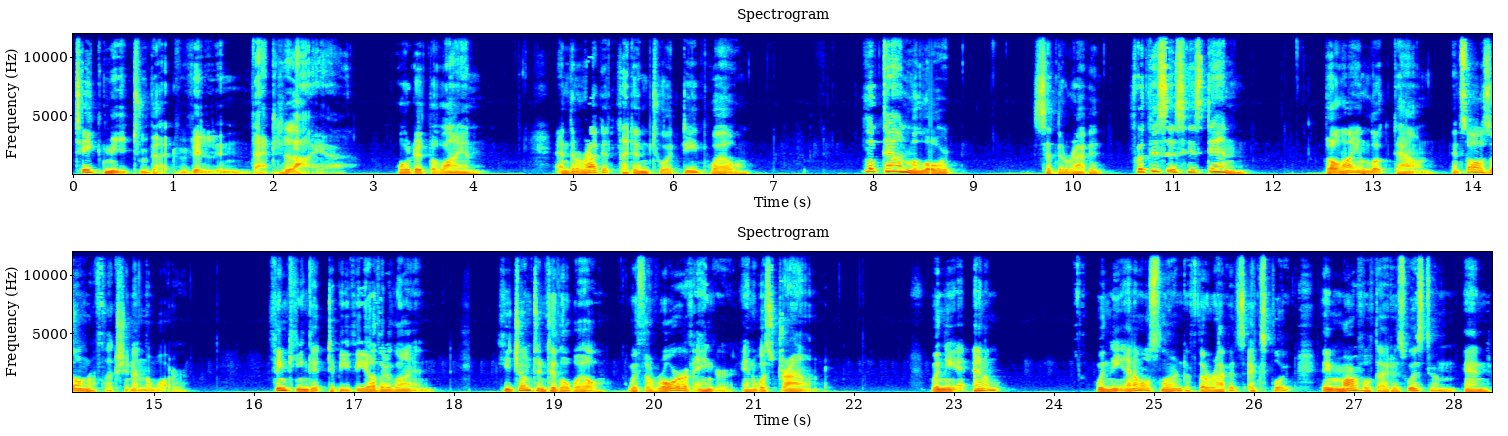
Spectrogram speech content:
Take me to that villain, that liar, ordered the lion, and the rabbit led him to a deep well. Look down, my lord, said the rabbit, for this is his den. The lion looked down and saw his own reflection in the water. Thinking it to be the other lion, he jumped into the well with a roar of anger and was drowned. When the, anim when the animals learned of the rabbit's exploit, they marveled at his wisdom, and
